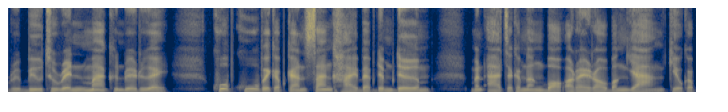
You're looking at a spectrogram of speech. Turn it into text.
หรือ build to rent มากขึ้นเรื่อย ๆ ควบคู่ไปกับการสร้างขายแบบเดิม ๆ มันอาจจะกำลังบอกอะไรเราบางอย่าง เกี่ยวกับ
